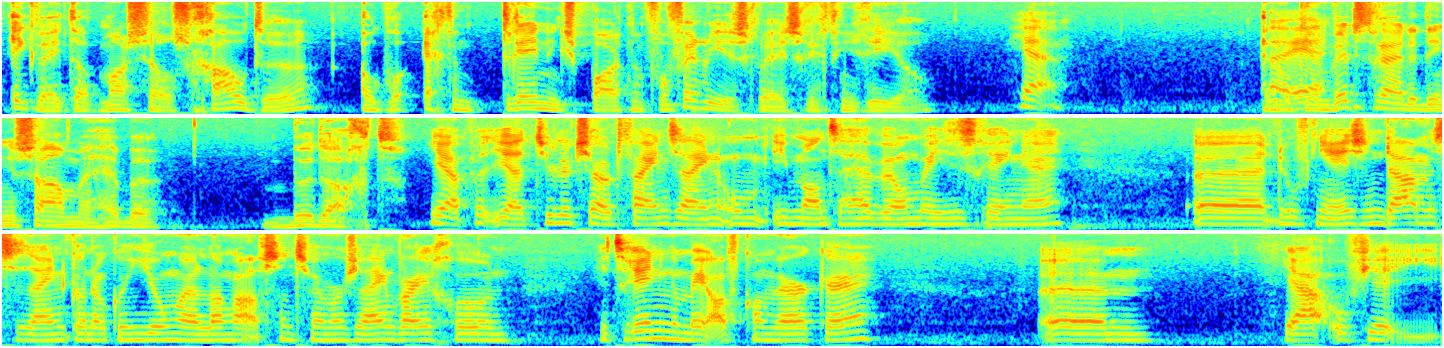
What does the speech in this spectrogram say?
Ik weet dat Marcel Schouten ook wel echt een trainingspartner voor Ferry is geweest richting Rio. Ja, En ook ja. in wedstrijden dingen samen hebben bedacht. ja, ja, tuurlijk zou het fijn zijn om iemand te hebben om mee te trainen. Eh er hoeft niet eens een dame te zijn. Het kan ook een jonge, lange afstandszwemmer zijn... waar je gewoon je trainingen mee af kan werken. Ehm, ja, of je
